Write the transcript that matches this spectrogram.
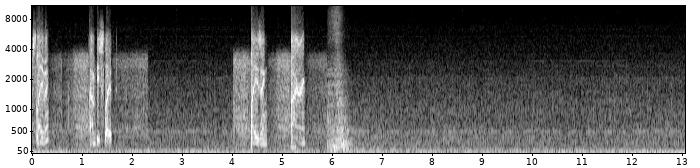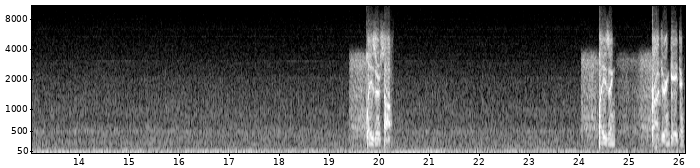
Slaving. I'm deslaved. Blazing. Firing. Lasers off. Blazing. Roger, engaging.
